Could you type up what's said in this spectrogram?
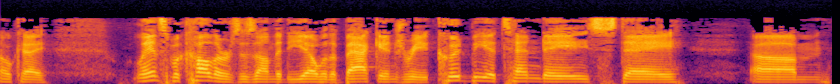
Okay. Lance McCullers is on the DL with a back injury. It could be a 10 day stay. Um,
